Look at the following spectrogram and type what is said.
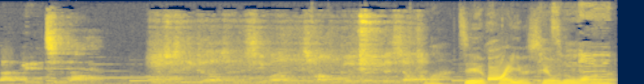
大家可以知道，我就是一个很喜欢唱歌的一个小孩。哇，这些话有些我都忘了。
